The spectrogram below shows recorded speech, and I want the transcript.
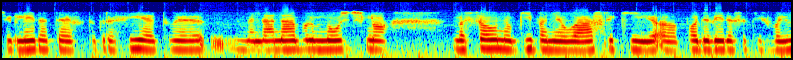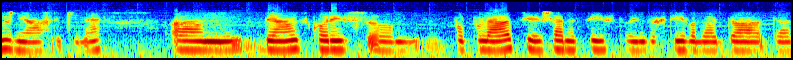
če gledate fotografije, tu je menda najbolj množično masovno gibanje v Afriki uh, po 90-ih v Južni Afriki. Ne um, dejansko res um, populacija je šla na cesto in zahtevala, da, da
